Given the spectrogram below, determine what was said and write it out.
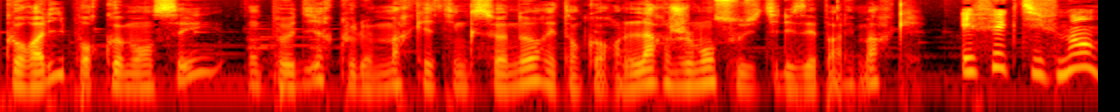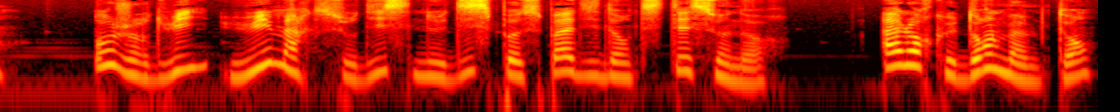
Coralie, pour commencer, on peut dire que le marketing sonore est encore largement sous-utilisé par les marques? Effectivement, aujourd'hui, 8 marques sur 10 ne disposent pas d'identité sonore, alors que dans le même temps,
